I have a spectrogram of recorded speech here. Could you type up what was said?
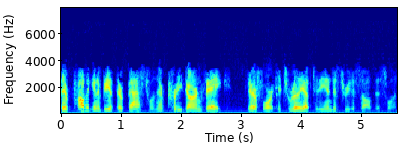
they're probably going to be at their best when they're pretty darn vague. Therefore, it's really up to the industry to solve this one.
